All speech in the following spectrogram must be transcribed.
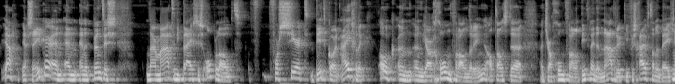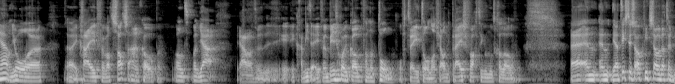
Ja, ja zeker. En, en, en het punt is, naarmate die prijs dus oploopt, forceert Bitcoin eigenlijk ook een, een jargonverandering. Althans, de, het jargon verandert niet, alleen de nadruk die verschuift dan een beetje van, joh. Uh, uh, ik ga even wat sats aankopen. Want, want ja, Ja, want eh, ik ga niet even een bitcoin kopen van een ton of twee ton als je al die prijsverwachtingen moet geloven. Uh, en, en ja, het is dus ook niet zo dat er 3,5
